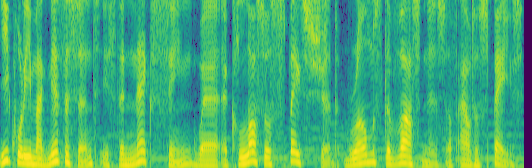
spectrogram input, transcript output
Equally magnificent is the next scene where a colossal spaceship roams the vastness of outer space.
